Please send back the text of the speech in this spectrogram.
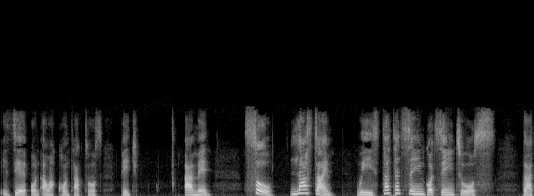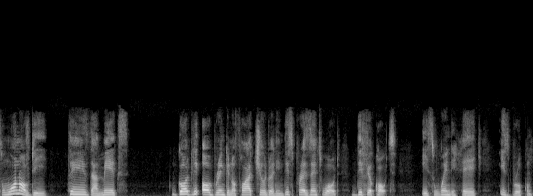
is there on our contact us page. Amen. So, last time we started saying God saying to us that one of the things that makes godly upbringing of our children in this present world difficult is when the hedge is broken.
